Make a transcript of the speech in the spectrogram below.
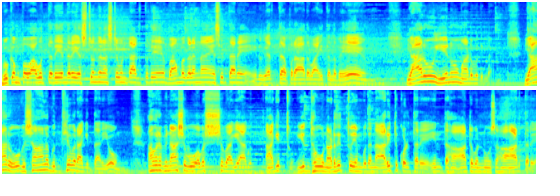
ಭೂಕಂಪವಾಗುತ್ತದೆ ಎಂದರೆ ಎಷ್ಟೊಂದು ನಷ್ಟ ಉಂಟಾಗುತ್ತದೆ. ಬಾಂಬುಗಳನ್ನು ಎಸೆಯುತ್ತಾರೆ. ಇದು ವ್ಯರ್ಥ ಅಪರಾಧವಾಯಿತಲ್ಲವೇ. ಯಾರೂ ಏನೂ ಮಾಡುವುದಿಲ್ಲ. ಯಾರು ವಿಶಾಲ ಬುದ್ಧಿಯವರಾಗಿದ್ದಾರೆಯೋ ಅವರ ವಿನಾಶವು ಅವಶ್ಯವಾಗಿ ಆಗು, ಆಗಿತ್ತು, ಯುದ್ಧವು ನಡೆದಿತ್ತು ಎಂಬುದನ್ನು ಅರಿತುಕೊಳ್ತಾರೆ, ಇಂತಹ ಆಟವನ್ನು ಸಹ ಆಡ್ತಾರೆ.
